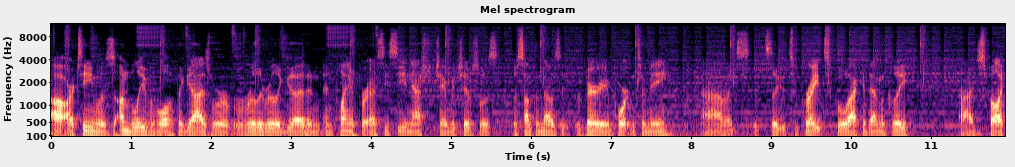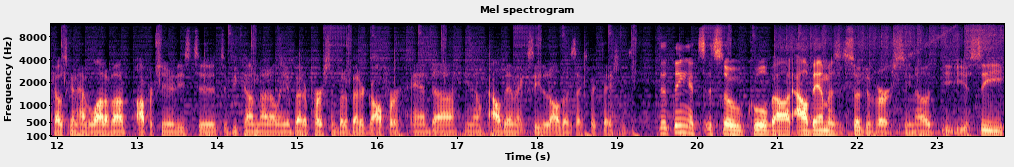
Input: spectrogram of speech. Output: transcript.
Uh, our team was unbelievable. The guys were, really, really good and, and, playing for SEC national championships was, was something that was very important to me. Um, it's, it's, a, it's a great school academically. Uh, I just felt like I was going to have a lot of opportunities to, to become not only a better person, but a better golfer. And, uh, you know, Alabama exceeded all those expectations. The thing that's, that's so cool about Alabama is it's so diverse. You know, you, you, see,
